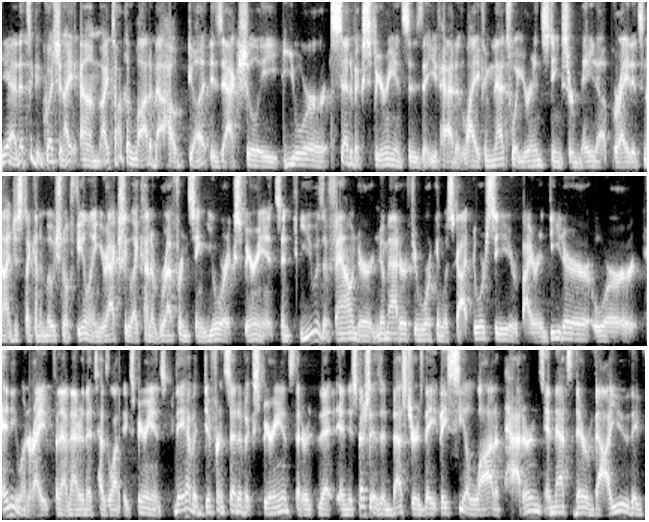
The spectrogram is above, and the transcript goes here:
Yeah, that's a good question. I um, I talk a lot about how gut is actually your set of experiences that you've had in life. I mean, that's what your instincts are made up, right? It's not just like an emotional feeling. You're actually like kind of referencing your experience. And you as a founder, no matter if you're working with Scott Dorsey or Byron Deeter or anyone, right, for that matter, that has a lot of experience, they have a different set of experience that are that, and especially as investors, they they see a lot of patterns, and that's their value. They've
